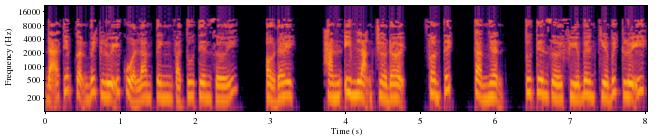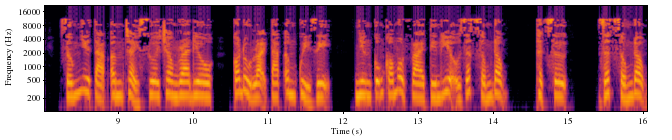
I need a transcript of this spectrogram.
đã tiếp cận bích lũy của lam tinh và tu tiên giới. Ở đây, hắn im lặng chờ đợi, phân tích, cảm nhận, tu tiên giới phía bên kia bích lũy giống như tạp âm chảy xuôi trong radio, có đủ loại tạp âm quỷ dị, nhưng cũng có một vài tín hiệu rất sống động. Thật sự rất sống động.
